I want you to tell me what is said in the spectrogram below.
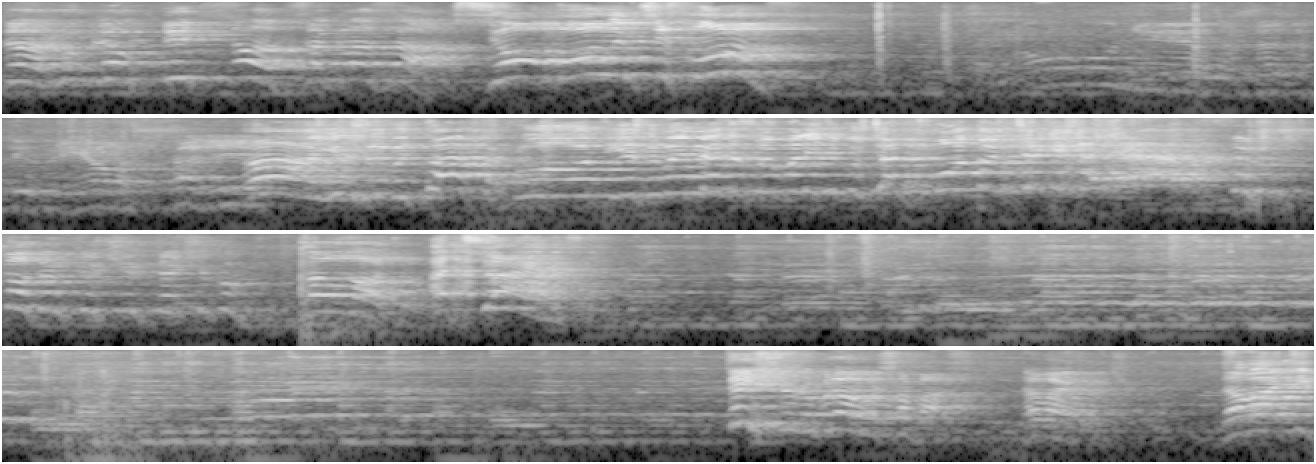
Да, рублев 500 за глаза. Все полным числом. Ну нет, уж это ты врешь, шалишь. А, если вы так, так вот, если вы опять за свою политику сейчас вот он чеки конец. Ты что там всю черточку наладил? Отчаянность. Тысячу рублевый шабаш. Давай. Давайте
